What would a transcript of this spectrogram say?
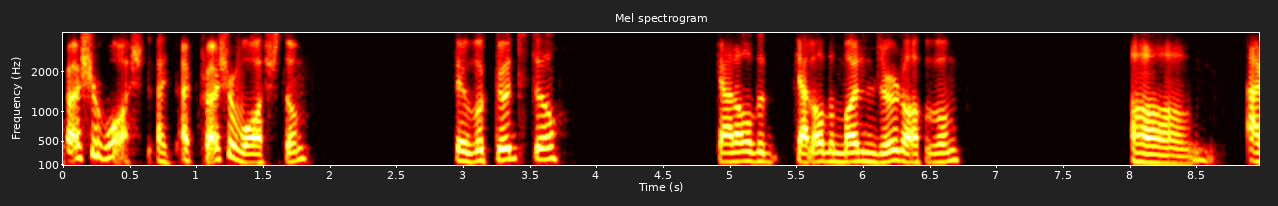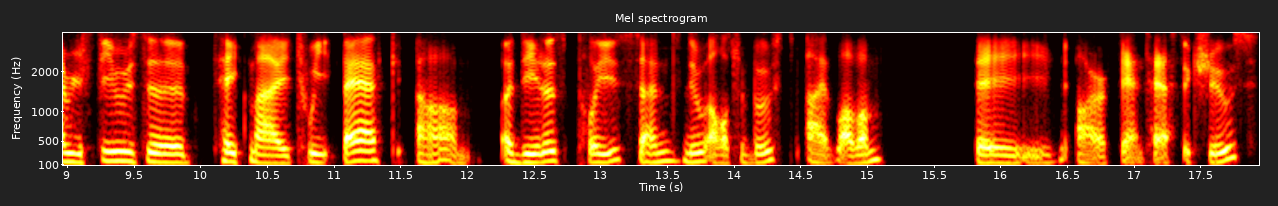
pressure washed. I, I pressure washed them. They look good still. got all the got all the mud and dirt off of them. Um, I refuse to take my tweet back. Um, Adidas, please send new Ultra Boost. I love them. They are fantastic shoes.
